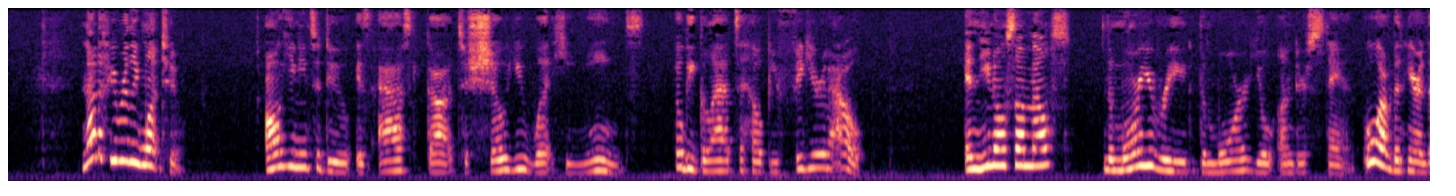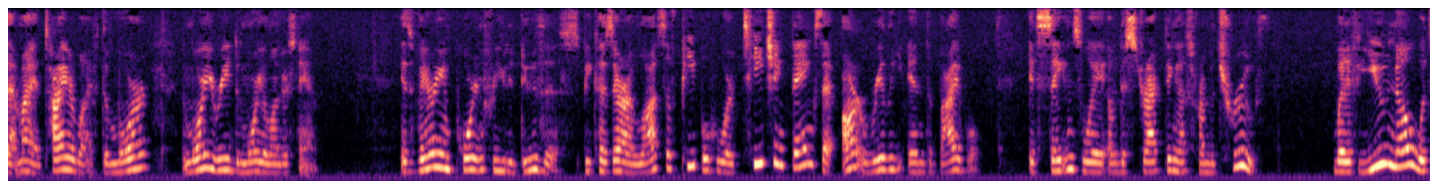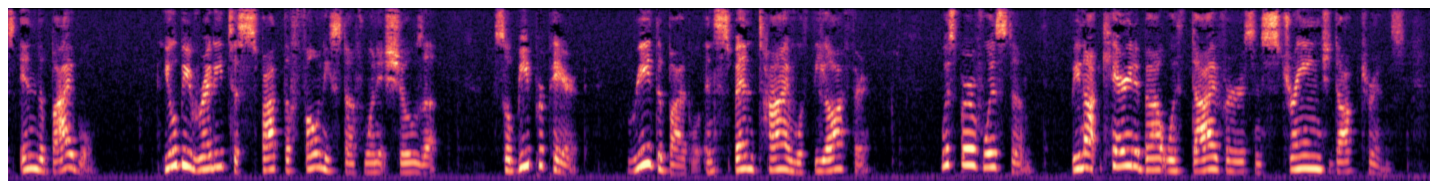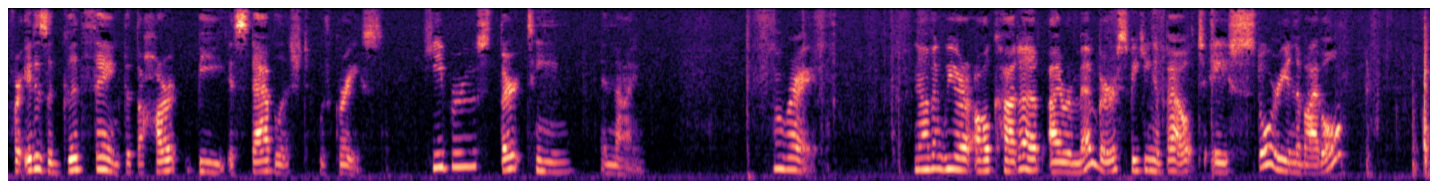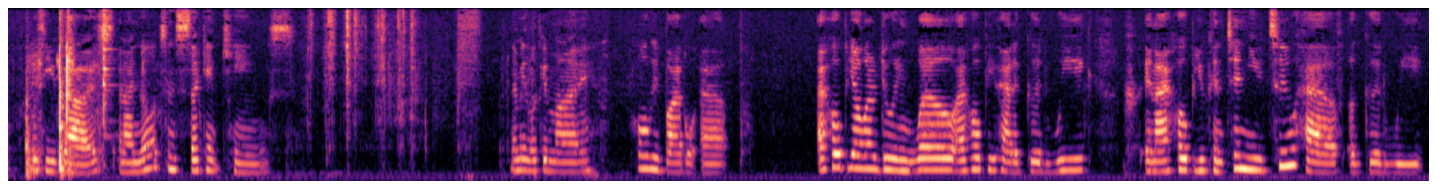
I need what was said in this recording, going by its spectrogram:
Not if you really want to. All you need to do is ask God to show you what He means. He'll be glad to help you figure it out. And you know something else? The more you read, the more you'll understand. Oh, I've been hearing that my entire life. The more the more you read, the more you'll understand. It's very important for you to do this because there are lots of people who are teaching things that aren't really in the Bible. It's Satan's way of distracting us from the truth. But if you know what's in the Bible, you'll be ready to spot the phony stuff when it shows up. So be prepared. Read the Bible and spend time with the author. Whisper of wisdom. Be not carried about with diverse and strange doctrines, for it is a good thing that the heart be established with grace. Hebrews 13 and 9. All right. Now that we are all caught up, I remember speaking about a story in the Bible with you guys, and I know it's in Second Kings. Let me look at my Holy Bible app. I hope y'all are doing well. I hope you had a good week and I hope you continue to have a good week.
